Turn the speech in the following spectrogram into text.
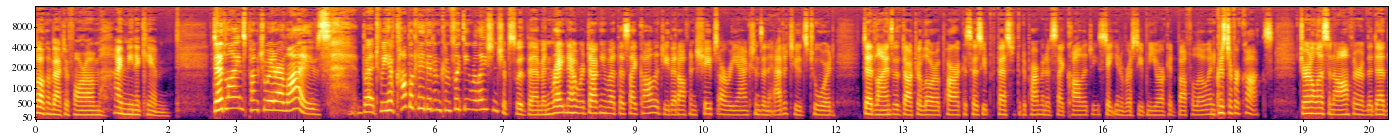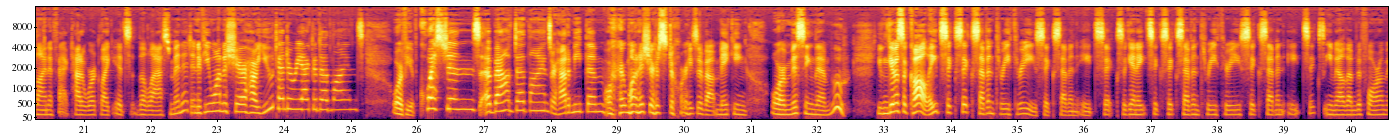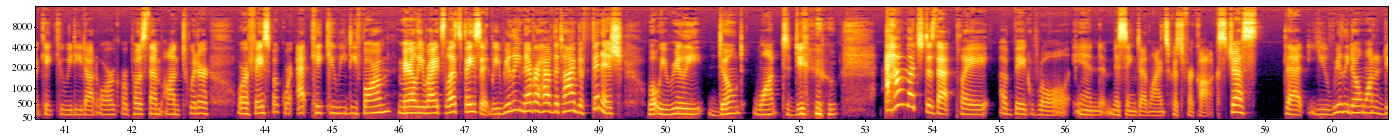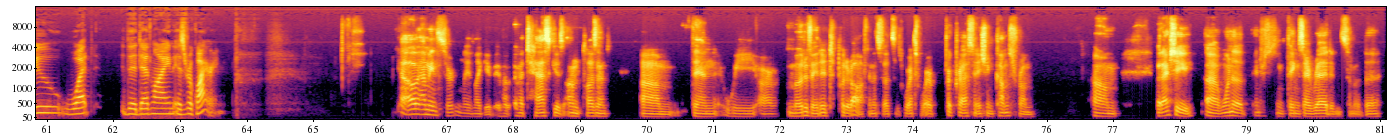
Welcome back to Forum. I'm Mina Kim. Deadlines punctuate our lives, but we have complicated and conflicting relationships with them. And right now, we're talking about the psychology that often shapes our reactions and attitudes toward Deadlines with Dr. Lora Park, Associate Professor at the Department of Psychology, State University of New York at Buffalo, and Christopher Cox, journalist and author of The Deadline Effect How to Work Like It's the Last Minute. And if you want to share how you tend to react to deadlines, or if you have questions about deadlines or how to meet them, or want to share stories about making or missing them, whew, you can give us a call, 866 733 6786. Again, 866 733 6786. Email them to forum at kqed.org or post them on Twitter or Facebook. We're at KQED Forum. Marilee writes, Let's face it, we really never have the time to finish what we really don't want to do. How much does that play a big role in missing deadlines, Christopher Cox? Just that you really don't want to do what the deadline is requiring. Yeah, I mean, certainly, like if, if, a, if a task is unpleasant, um, then we are motivated to put it off, and that's that's where, that's where procrastination comes from. Um, but actually, uh, one of the interesting things I read in some of the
